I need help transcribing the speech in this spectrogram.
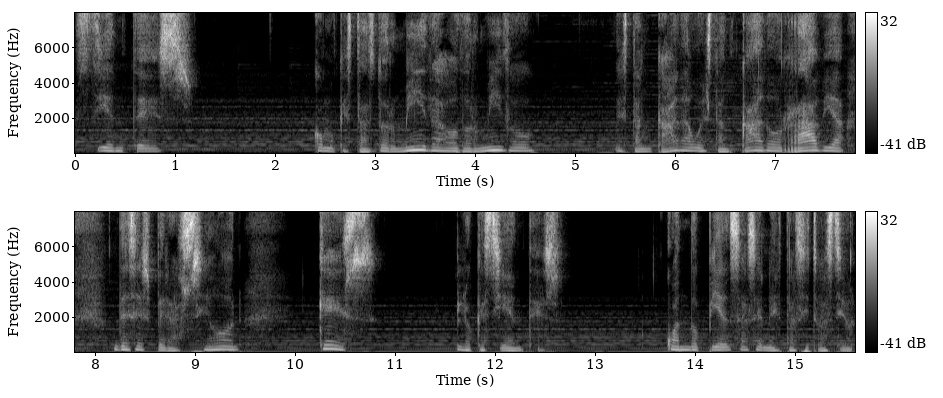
sientes como que estás dormida o dormido estancada o estancado, rabia, desesperación. ¿Qué es lo que sientes cuando piensas en esta situación?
